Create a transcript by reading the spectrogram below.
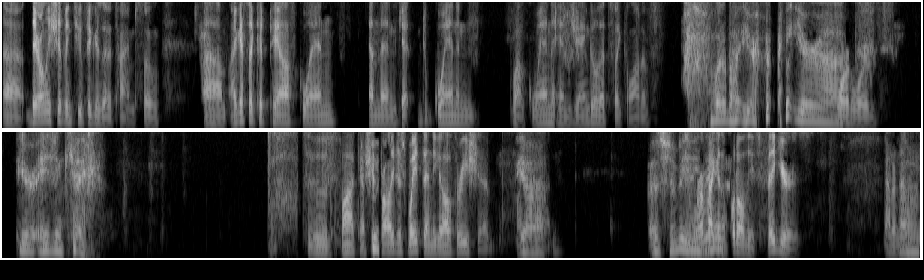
Uh, they're only shipping two figures at a time, so um, I guess I could pay off Gwen and then get Gwen and well, Gwen and Django. That's like a lot of What about your your uh, forward words. your Agent K? Dude, fuck! I should probably just wait then to get all three shipped. My Yeah. God. It should be. Dude, where am I going to put all these figures? I don't know. don't.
